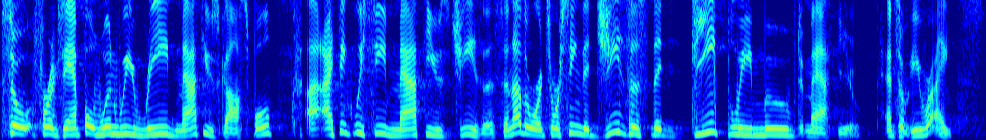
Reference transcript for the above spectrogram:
So, for example, when we read Matthew's gospel, I think we see Matthew's Jesus. In other words, we're seeing the Jesus that deeply moved Matthew. And so he writes.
